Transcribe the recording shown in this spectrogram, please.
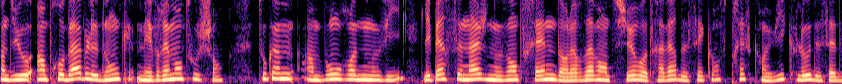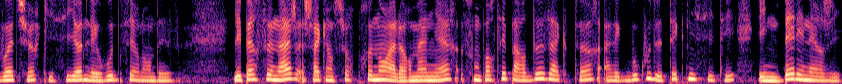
Un duo improbable donc, mais vraiment touchant. Tout comme un bon road movie, les personnages nous entraînent dans leurs aventures au travers de séquences presque en huis clos de cette voiture qui sillonne les routes irlandaises. Les personnages, chacun surprenant à leur manière, sont portés par deux acteurs avec beaucoup de technicité et une belle énergie,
